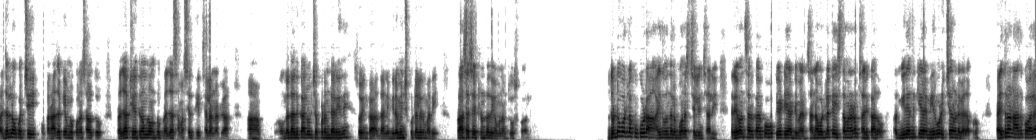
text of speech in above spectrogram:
ప్రజల్లోకి వచ్చి ఒక రాజకీయంలో కొనసాగుతూ ప్రజాక్షేత్రంలో ఉంటూ ప్రజా సమస్యలు తీర్చాలన్నట్టుగా ఉన్నతాధికారులు చెప్పడం జరిగింది. సో ఇంకా దాన్ని విరమించుకుంటలేదు. మరి ప్రాసెస్ ఎట్లుంటుంది ఇక మనం చూసుకోవాలి. దొడ్డు వడ్లకు కూడా ఐదు వందల బోనస్ చెల్లించాలి. రేవంత్ సర్కార్కు కేటీఆర్ డిమాండ్. సన్న వడ్లకే ఇస్తామనడం సరికాదు. మరి మీరు ఎందుకు మీరు కూడా ఇచ్చే ఉండే కదా అప్పుడు. రైతులను ఆదుకోవాలి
